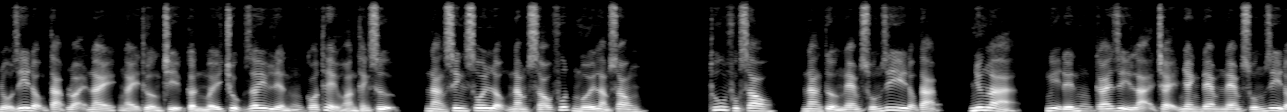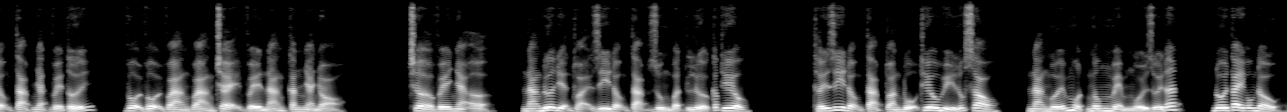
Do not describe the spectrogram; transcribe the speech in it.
nhổ di động tạp loại này ngày thường chỉ cần mấy chục giây liền có thể hoàn thành sự, nàng sinh sôi lộng 5-6 phút mới làm xong. Thu phục sau, nàng tưởng ném xuống di động tạp, nhưng là, nghĩ đến cái gì lại chạy nhanh đem ném xuống di động tạp nhặt về tới, vội vội vàng vàng chạy về nàng căn nhà nhỏ. Trở về nhà ở, nàng đưa điện thoại di động tạp dùng bật lửa cấp thiêu. Thấy di động tạp toàn bộ thiêu hủy lúc sau, nàng mới một ngông mềm ngồi dưới đất, đôi tay ôm đầu,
